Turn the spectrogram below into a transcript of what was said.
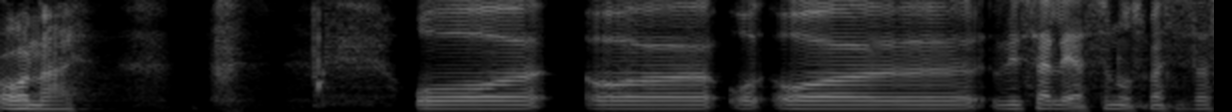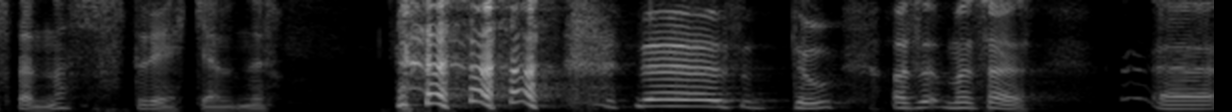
Å nei. Og, og, og, og hvis jeg leser noe som jeg syns er spennende, så streker jeg under. det er så dumt. Altså, men seriøst. Eh,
